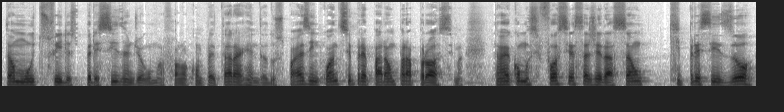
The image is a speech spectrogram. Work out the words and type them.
Então muitos filhos precisam de alguma forma completar a renda dos pais enquanto se preparam para a próxima. Então é como se fosse essa geração que precisou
